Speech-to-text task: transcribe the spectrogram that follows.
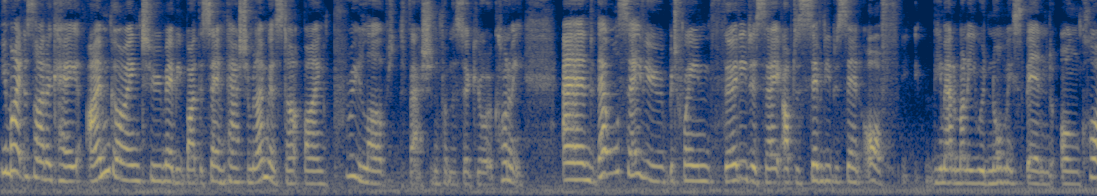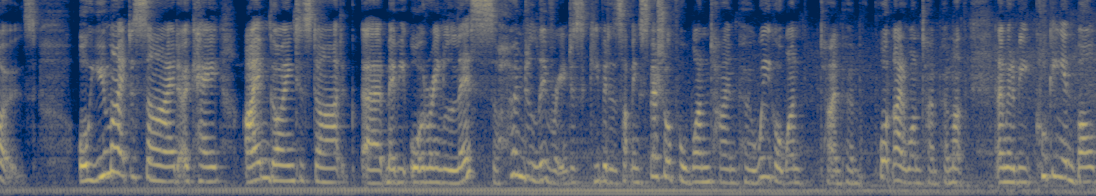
you might decide, okay, I'm going to maybe buy the same fashion, but I'm going to start buying pre-loved fashion from the circular economy. And that will save you between 30 to say up to 70% off the amount of money you would normally spend on clothes. Or you might decide, okay, I'm going to start uh, maybe ordering less home delivery and just keep it as something special for one time per week or one time per fortnight or one time per month. And I'm going to be cooking in bulk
